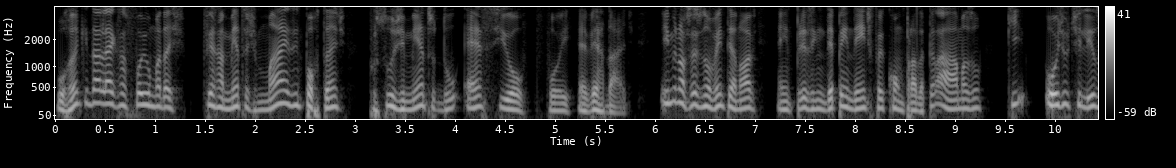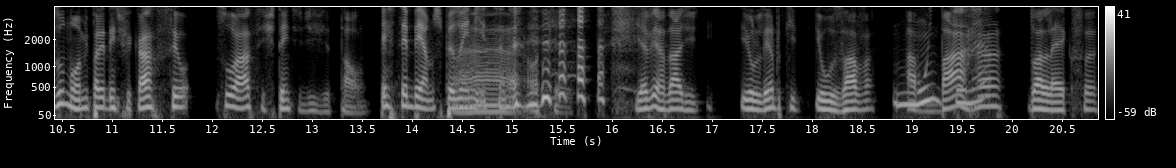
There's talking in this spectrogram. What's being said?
O ranking da Alexa foi uma das ferramentas mais importantes para o surgimento do SEO. Foi, é verdade. Em 1999, a empresa independente foi comprada pela Amazon, que hoje utiliza o nome para identificar seu, sua assistente digital. Percebemos pelo Ah, início, né? ok. e é verdade, eu lembro que eu usava a Muito, barra né? do Alexa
